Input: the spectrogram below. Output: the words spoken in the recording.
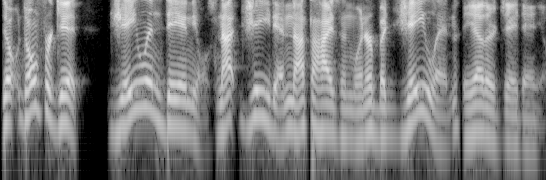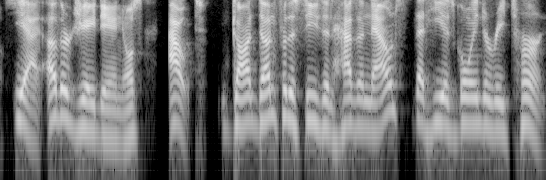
Don't don't forget Jalen Daniels, not Jayden, not the Heisman winner, but Jalen. The other Jay Daniels. Yeah, other Jay Daniels out, gone done for the season, has announced that he is going to return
